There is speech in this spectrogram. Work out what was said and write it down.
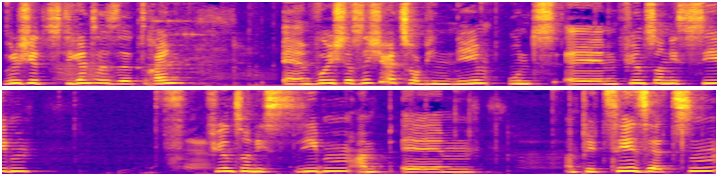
Würde ich jetzt die ganze Zeit rein, äh, würde ich das nicht als Hobby nehmen und ähm, 24-7 24-7 am, ähm, am PC setzen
